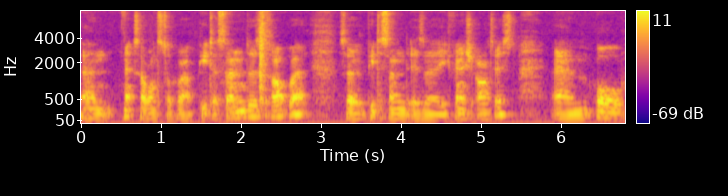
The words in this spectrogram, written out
Um, next I want to talk about Peter Sunde's artwork. So Peter Sunde is a Finnish artist um, or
